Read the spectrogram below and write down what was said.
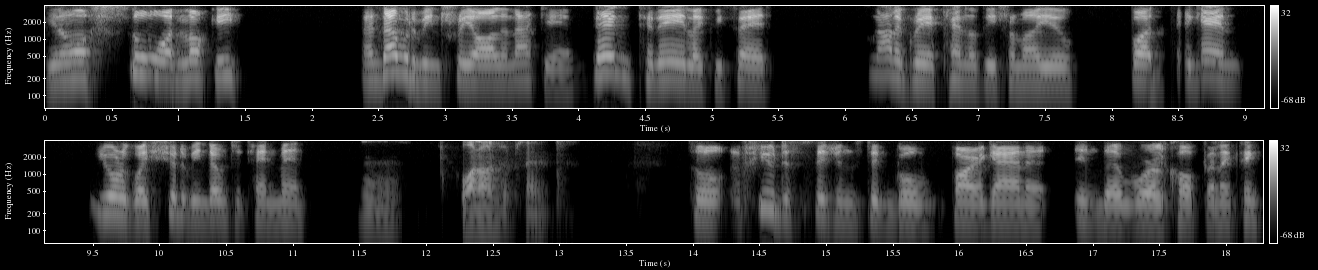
You know, so unlucky. And that would have been three all in that game. Then today, like we said, not a great penalty from Ayew, but again, Uruguay should have been down to ten men. Mm. Hundred percent. So a few decisions didn't go far Ghana in the World Cup, and I think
